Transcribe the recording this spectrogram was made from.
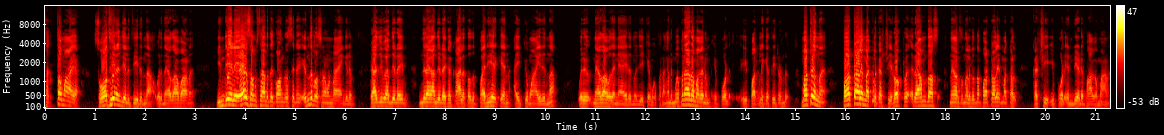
ശക്തമായ സ്വാധീനം ചെലുത്തിയിരുന്ന ഒരു നേതാവാണ്. ഇന്ത്യയിലെ ഏത് സംസ്ഥാനത്ത് കോൺഗ്രസ്സിന് എന്ത് പ്രശ്നമുണ്ടായെങ്കിലും രാജീവ് ഗാന്ധിയുടെയും ഇന്ദിരാഗാന്ധിയുടെയൊക്കെ കാലത്ത് അത് പരിഹരിക്കാൻ അയക്കുമായിരുന്ന ഒരു നേതാവ് തന്നെയായിരുന്നു ജെ കെ മൂപ്പൻ. അങ്ങനെ മൂപ്പനാരുടെ മകനും ഇപ്പോൾ ഈ പാർട്ടിയിലേക്ക് എത്തിയിട്ടുണ്ട്. മറ്റൊന്ന് പാട്ടാളി മക്കൾ കക്ഷി. ഡോക്ടർ രാംദാസ് നേതൃത്വം നൽകുന്ന പാട്ടാളി മക്കൾ കക്ഷി ഇപ്പോൾ എൻ ഡി എയുടെ ഭാഗമാണ്.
